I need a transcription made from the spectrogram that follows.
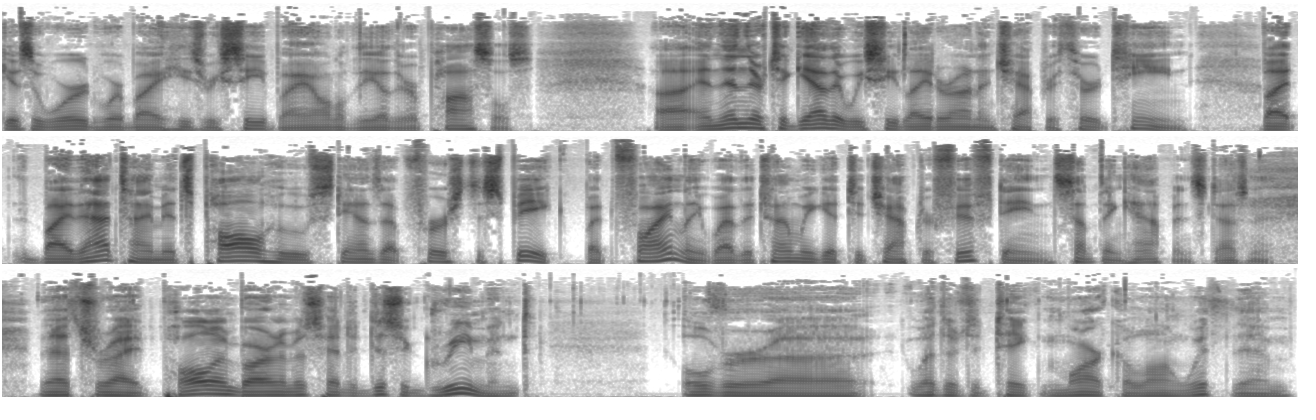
gives a word whereby he's received by all of the other apostles. Uh, and then they're together, we see later on in chapter 13. But by that time, it's Paul who stands up first to speak. But finally, by the time we get to chapter 15, something happens, doesn't it? That's right. Paul and Barnabas had a disagreement over uh, whether to take Mark along with them.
